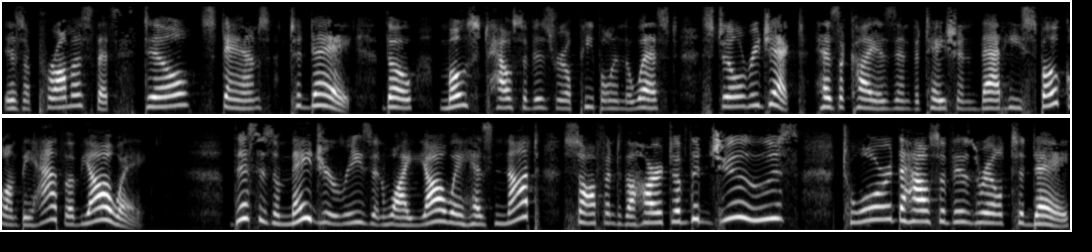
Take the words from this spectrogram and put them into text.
is a promise that still stands today, though most House of Israel people in the West still reject Hezekiah's invitation that he spoke on behalf of Yahweh. This is a major reason why Yahweh has not softened the heart of the Jews toward the house of Israel today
